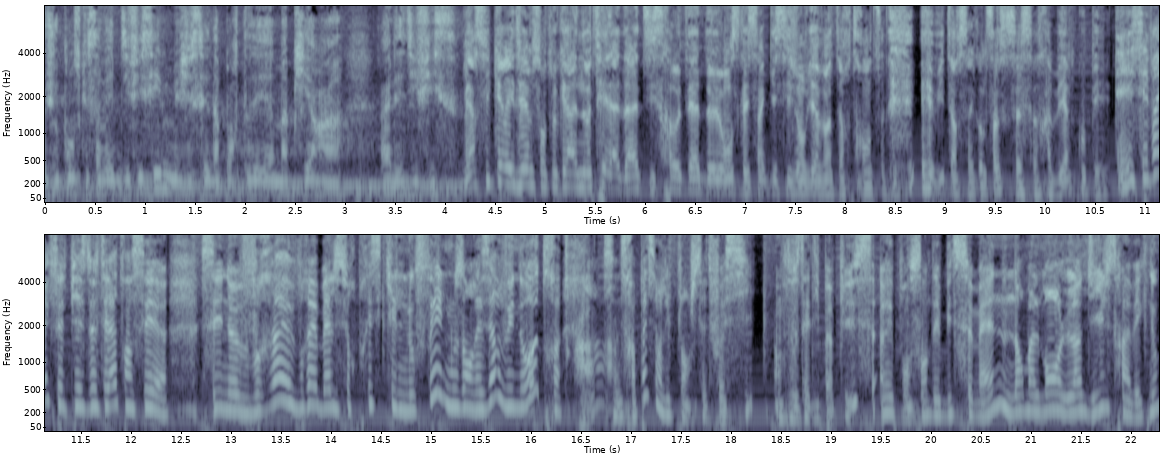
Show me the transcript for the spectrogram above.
je pense que ça va être difficile, mais j'essaie d'apporter ma pierre à, à l'édifice. Merci Kerry James. En tout cas, à noter la date. Il sera au théâtre de Lons les 5 et 6 janvier à 20h30 et 8h55. Ça, ça sera bien coupé. Et c'est vrai que cette pièce de théâtre, hein, c'est, c'est une vraie, vraie belle surprise qu'il nous fait. Il nous en réserve une autre. Ah. Ça ne sera pas sur les planches cette fois-ci. On ne vous a dit pas plus. Réponse en début de semaine. Normalement, lundi, il sera avec nous.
